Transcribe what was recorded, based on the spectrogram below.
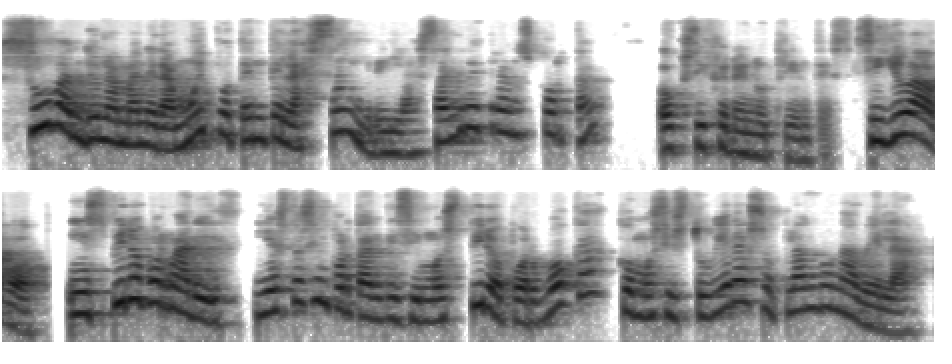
suban de una manera muy potente la sangre y la sangre transporta oxígeno y nutrientes. Si yo hago, inspiro por nariz, y esto es importantísimo, expiro por boca como si estuviera soplando una vela.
